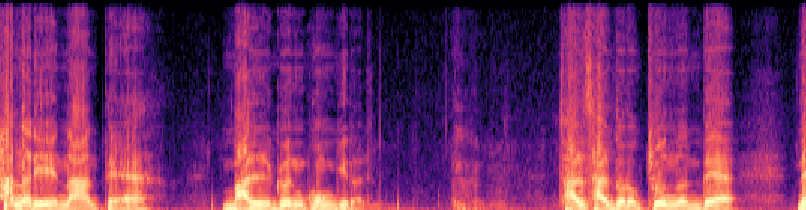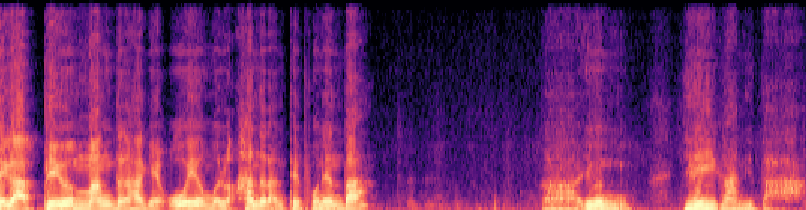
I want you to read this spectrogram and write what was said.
하늘이 나한테 맑은 공기를 잘 살도록 줬는데 내가 배은망덕하게 오염을 하늘한테 보낸다? 아, 이건 예의가 아니다.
